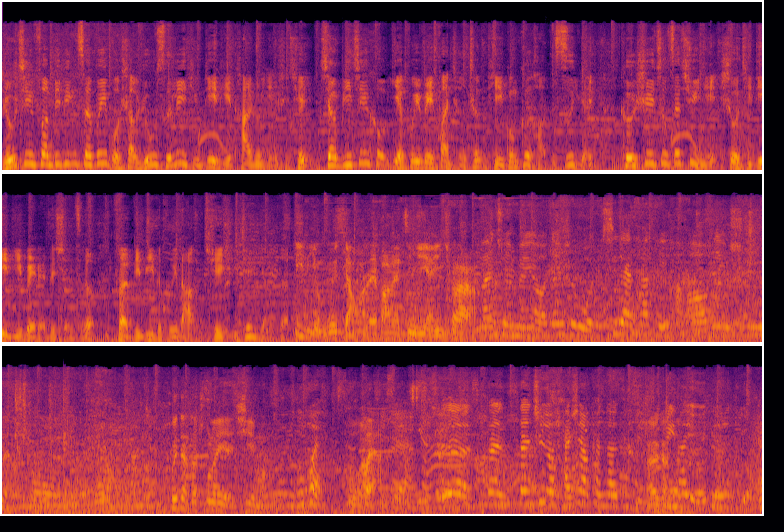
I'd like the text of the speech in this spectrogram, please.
如今范冰冰在微博上如此力挺弟弟踏入影视圈，想必今后也会为范丞丞提供更好的资源。可是就在去年说起弟弟未来的选择，范冰冰的回答却是这样的：弟弟有没有想往这方面进军演艺圈？完全没有，但是我期待他可以好好念书，然后。会带他出来演戏吗？不会，不会。对，我觉得，但但这个还是要看他自己，毕竟他有一天有空。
